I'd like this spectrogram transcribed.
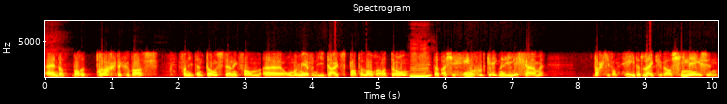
En dat, wat het prachtige was van die tentoonstelling van eh, onder meer van die Duitse patholoog anatoom... Mhm. dat als je heel goed keek naar die lichamen, dacht je van... hé, hey, dat lijken wel Chinezen.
